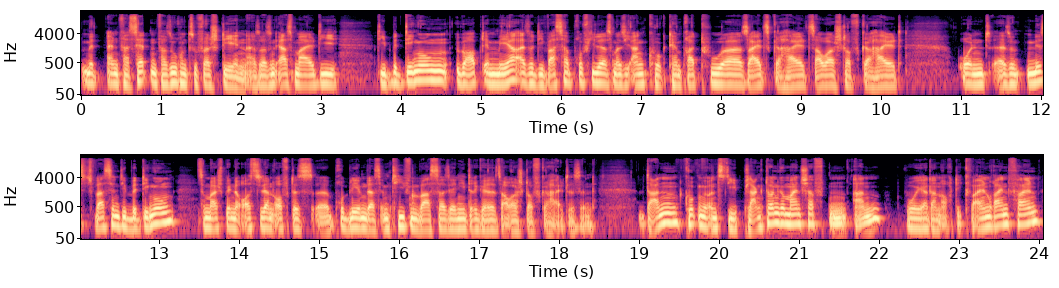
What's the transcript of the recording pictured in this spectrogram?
mit allen Facetten versuchen zu verstehen. Also das sind erstmal die, die Bedingungen überhaupt im Meer, also die Wasserprofile, dass man sich anguckt, Temperatur, Salzgehalt, Sauerstoffgehalt und also misst, was sind die Bedingungen. Zum Beispiel in der Ostsee dann oft das äh, Problem, dass im tiefen Wasser sehr niedrige Sauerstoffgehalte sind. Dann gucken wir uns die Planktongemeinschaften an, wo ja dann auch die Quallen reinfallen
